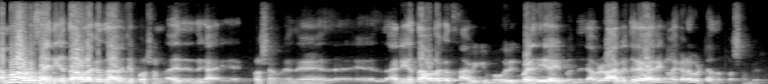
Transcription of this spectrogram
നമ്മൾ അവിടെ സൈനിക താവളമൊക്കെ സ്ഥാപിച്ച് പ്രശ്നം പ്രശ്നം സൈനിക താവളമൊക്കെ സ്ഥാപിക്കുമ്പോൾ ഒരു പരിധി കഴിയുമ്പോൾ അവരുടെ ആഭ്യന്തര കാര്യങ്ങളൊക്കെ ഇടപെട്ടെന്ന് പ്രശ്നം വരും.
